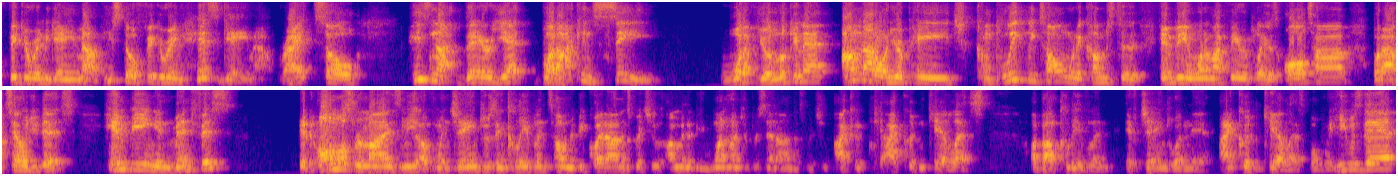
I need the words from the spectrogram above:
figuring the game out. He's still figuring his game out. Right. So he's not there yet, but I can see what you're looking at. I'm not on your page completely, Tone, when it comes to him being one of my favorite players all time. But I'll tell you this: him being in Memphis, it almost reminds me of when James was in Cleveland. Tone, to be quite honest with you, I'm going to be 100% honest with you. I could, I couldn't care less about Cleveland if James wasn't there. I couldn't care less. But when he was there,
